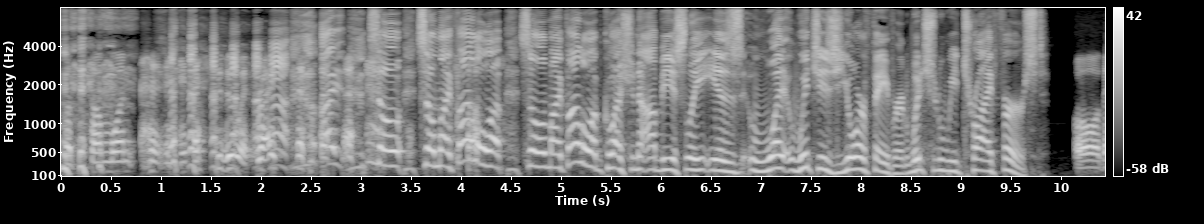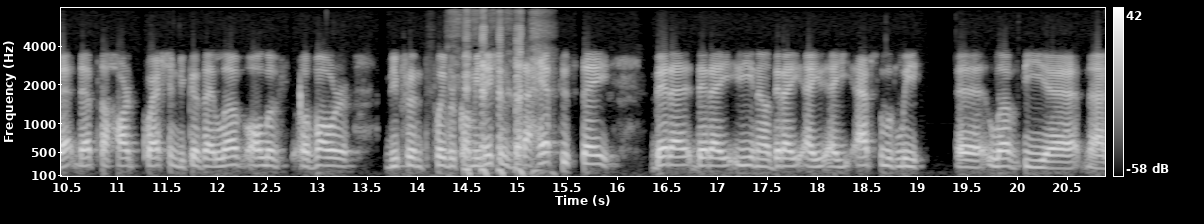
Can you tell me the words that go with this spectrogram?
but someone has to do it, right? I, so, so my follow up, so my follow up question, obviously, is what which is your favorite? Which should we try first? Oh, that that's a hard question because I love all of, of our different flavor combinations, but I have to say that I that I you know that I I, I absolutely uh, love the uh, uh,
